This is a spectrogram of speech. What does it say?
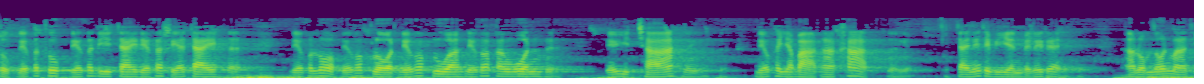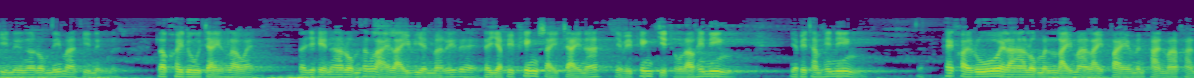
สุข เดี๋ยวก็ทุกข์ เดี๋ยวก็ดีใจ เดี๋ยวก็เสียใจนะเดี๋ยวก็โลภ เดี๋ยวก็โกรธ เดี๋ยวก็กลัว เดี๋ยวก็กังวล เดี๋ยวอิจฉา เดี๋ยวพยาบาทอาฆาต ใจนี้จะเวียนไปเรื่อยๆ อารมณ์โน้นมาทีหนึ่งอารมณ์นี้มาทีหนึ่งเราคอยดูใจของเราไว้ เราจะเห็นอารมณ์ทั้งหลายไหลเวียนมาเรื่อยๆ แต่อย่าไปเพ่งใส่ใจนะ อย่าไปเพ่งจิตของเราให้นิ่ง อย่าไปทำให้นิ่ง ให้คอยรู้เวลาอารมณ์มันไหลมาไหลไป มันผ่านมาผ่าน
